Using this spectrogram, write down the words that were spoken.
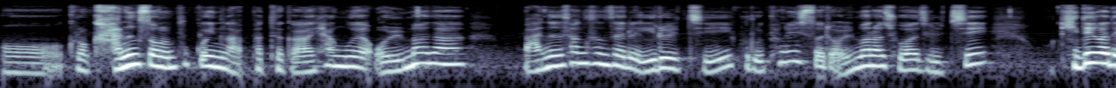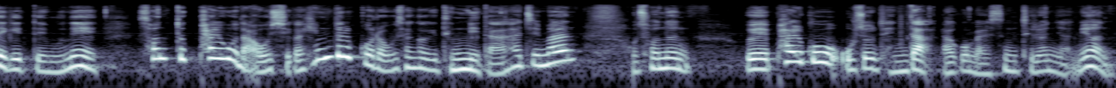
어, 그런 가능성을 품고 있는 아파트가 향후에 얼마나 많은 상승세를 이룰지 그리고 편의시설이 얼마나 좋아질지 기대가 되기 때문에 선뜻 팔고 나오시기가 힘들 거라고 생각이 듭니다. 하지만 어, 저는 왜 팔고 오셔도 된다라고 말씀을 드렸냐면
